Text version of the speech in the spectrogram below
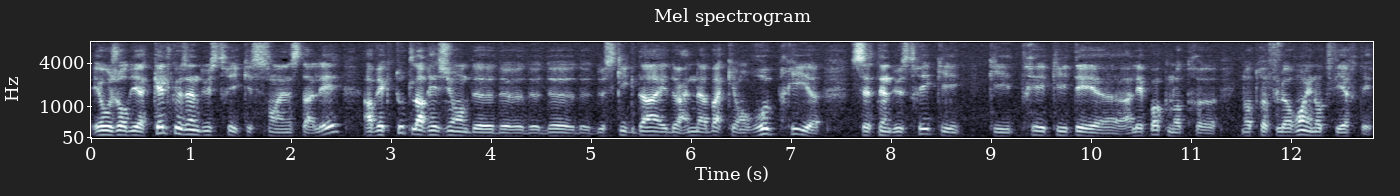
Et aujourd'hui, il y a quelques industries qui se sont installées avec toute la région de, de, Skikda et de Annaba qui ont repris euh, cette industrie qui, était euh, à l'époque notre fleuron et notre fierté.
